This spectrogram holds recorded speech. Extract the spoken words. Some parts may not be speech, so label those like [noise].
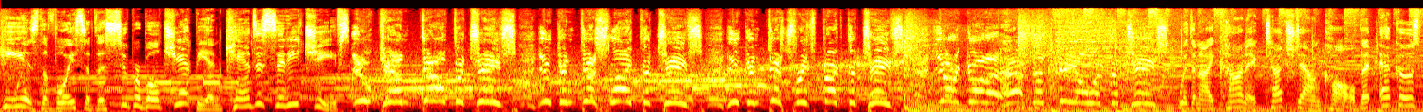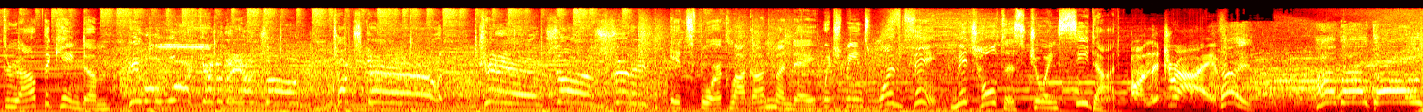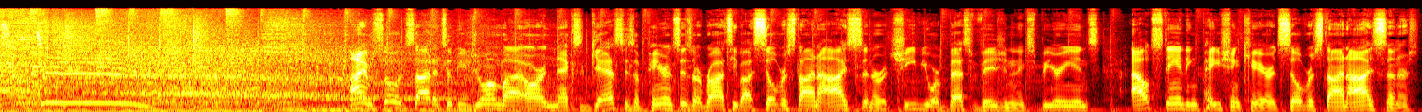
He is the voice of the Super Bowl champion Kansas City Chiefs. You can doubt the Chiefs. You can dislike the Chiefs. You can disrespect the Chiefs. You're going to have to deal with the Chiefs. With an iconic touchdown call that echoes throughout the kingdom. He will walk into the end zone. Touchdown, Kansas City. It's 4 o'clock on Monday, which means one thing. Mitch Holthus joins CDOT on the drive. Hey, how about those I am so excited to be joined by our next guest. His appearances are brought to you by Silverstein Eye Center. Achieve your best vision and experience outstanding patient care at Silverstein Eye Centers.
